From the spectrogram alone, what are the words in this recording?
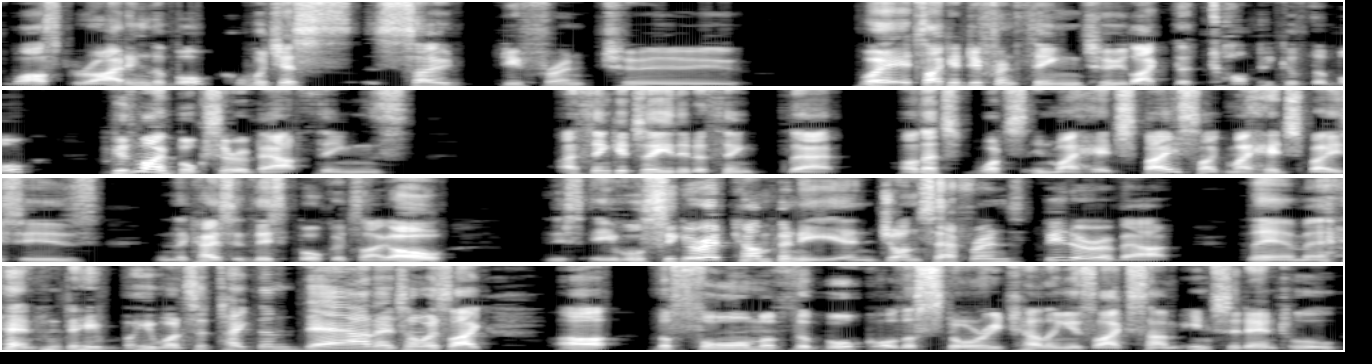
whilst writing the book, which is so different to well, it's like a different thing to like the topic of the book. Because my books are about things, I think it's easy to think that, oh, that's what's in my headspace. Like my headspace is, in the case of this book, it's like, oh, this evil cigarette company and John Safran's bitter about them and he, he wants to take them down. It's almost like, oh, the form of the book or the storytelling is like some incidental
